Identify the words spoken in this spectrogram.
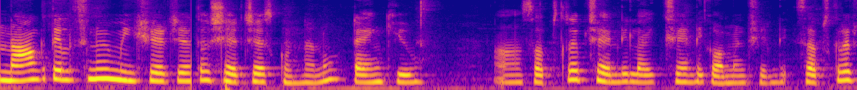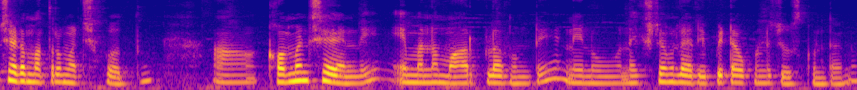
నాకు తెలిసినవి మీకు షేర్ చేస్తే షేర్ చేసుకుంటున్నాను. థ్యాంక్ యూ సబ్స్క్రైబ్ చేయండి లైక్ చేయండి కామెంట్ చేయండి. సబ్స్క్రైబ్ చేయడం మాత్రం మర్చిపోవద్దు. కామెంట్ చేయండి ఏమన్నా మార్పులా ఉంటే నేను నెక్స్ట్ టైం ఇలా రిపీట్ అవ్వకుండా చూసుకుంటాను.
